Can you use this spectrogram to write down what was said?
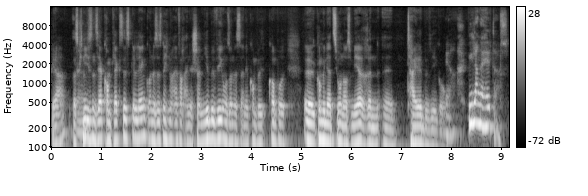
Ja, das Knie ist ein sehr komplexes Gelenk und es ist nicht nur einfach eine Scharnierbewegung, sondern es ist eine Kompo Kompo äh, Kombination aus mehreren äh, Teilbewegungen. Ja. Wie lange hält das?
